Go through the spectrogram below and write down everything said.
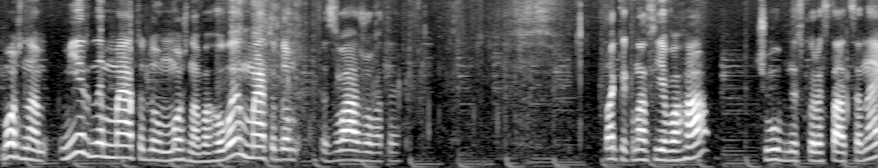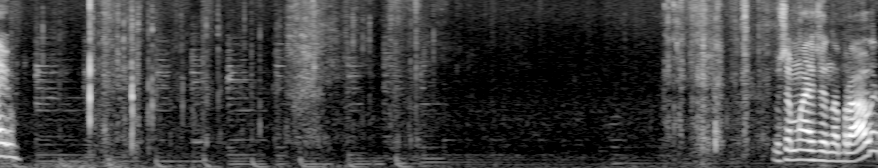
Можна мірним методом, можна ваговим методом зважувати. Так як в нас є вага, чому б не скористатися нею? Вже майже набрали.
